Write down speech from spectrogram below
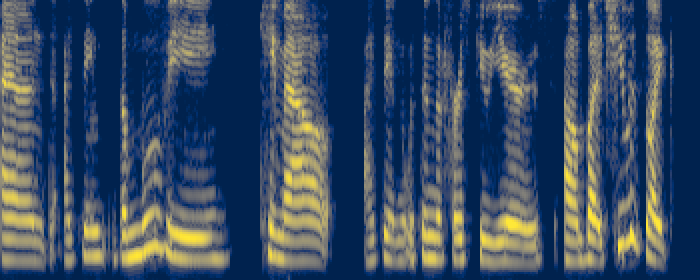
and I think the movie came out. I think within the first few years, um, but she was like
